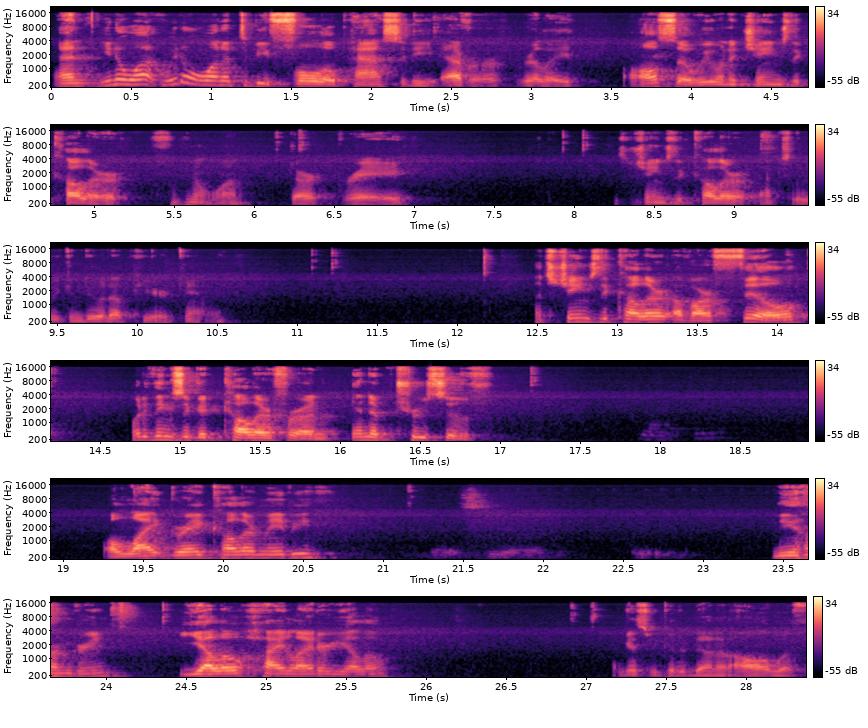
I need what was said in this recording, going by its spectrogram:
And you know what? We don't want it to be full opacity ever, really. Also, we want to change the color. We don't want dark gray. Let's change the color. Actually, we can do it up here, can't we? Let's change the color of our fill what do you think is a good color for an inobtrusive? A light gray color, maybe? Neon green? Yellow, highlighter yellow? I guess we could have done it all with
